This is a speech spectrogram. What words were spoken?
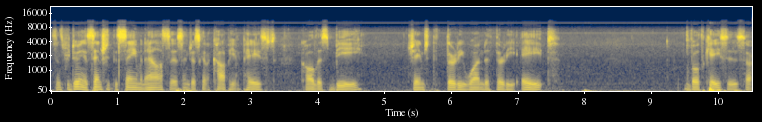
since we're doing essentially the same analysis, I'm just going to copy and paste, call this B, change the 31 to 38 in both cases. Uh,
